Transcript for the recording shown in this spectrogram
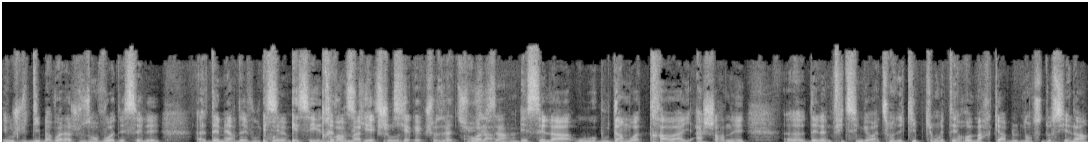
et où je lui dis, bah voilà, je vous envoie des scellés, euh, démerdez-vous, trouvez, essayez de voir quelque chose. s'il y a quelque chose là-dessus, voilà. Hein. Et c'est là où, au bout d'un mois de travail acharné d'Hélène Fitzinger et de son équipe, qui ont été remarquables dans ce dossier-là,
